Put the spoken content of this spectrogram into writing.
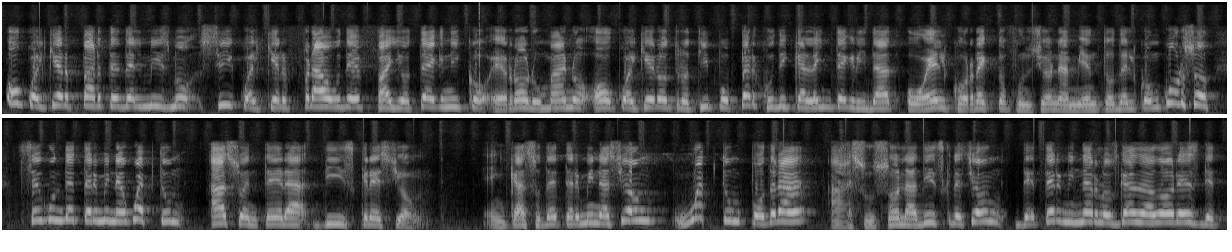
o cualquier parte del mismo si cualquier fraude, fallo técnico, error humano o cualquier otro tipo perjudica la integridad o el correcto funcionamiento del concurso, según determine Webtoon a su entera discreción. En caso de terminación, Webtoon podrá, a su sola discreción, determinar los ganadores de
